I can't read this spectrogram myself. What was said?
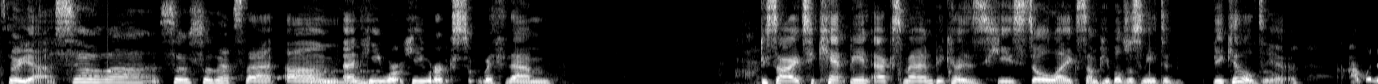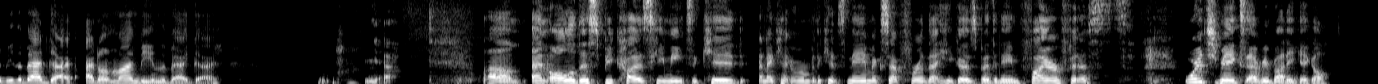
so yeah, so uh, so so that's that. Um, and he work he works with them. Decides he can't be an X Men because he's still like some people just need to be killed. Yeah, I'm going to be the bad guy. I don't mind being the bad guy. Yeah. Um, and all of this because he meets a kid, and I can't remember the kid's name except for that he goes by the name Fire Fist, which makes everybody giggle.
